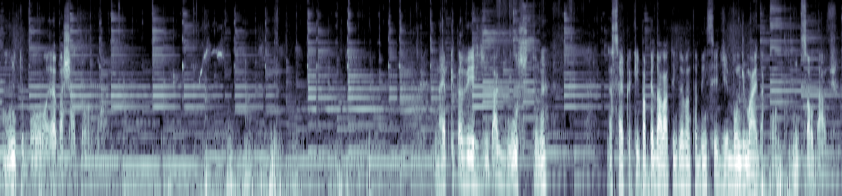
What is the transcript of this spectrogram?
Muito bom, olha a baixadona. Na época que tá verdinho dá gosto, né? Nessa época aqui, pra pedalar, tem que levantar bem cedinho. É bom demais da conta. Muito saudável.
